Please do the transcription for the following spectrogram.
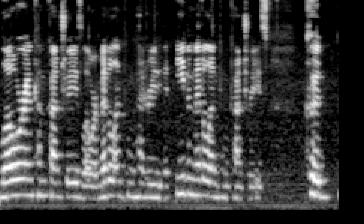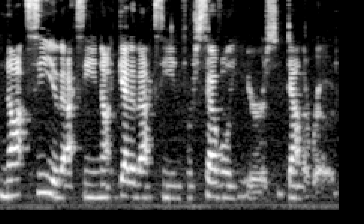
lower income countries, lower middle income countries, even middle income countries could not see a vaccine, not get a vaccine for several years down the road.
